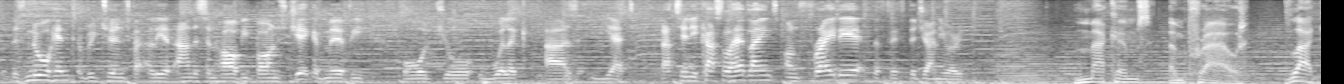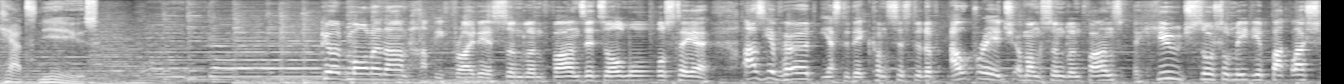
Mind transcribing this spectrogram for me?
but there's no hint of returns for Elliot Anderson, Harvey Barnes, Jacob Murphy, or Joe Willock as yet. That's your Newcastle headlines on Friday, the 5th of January. Mackems and Proud. Black Cats News. Good morning and happy Friday, Sunderland fans. It's almost here. As you've heard, yesterday consisted of outrage among Sunderland fans, a huge social media backlash,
